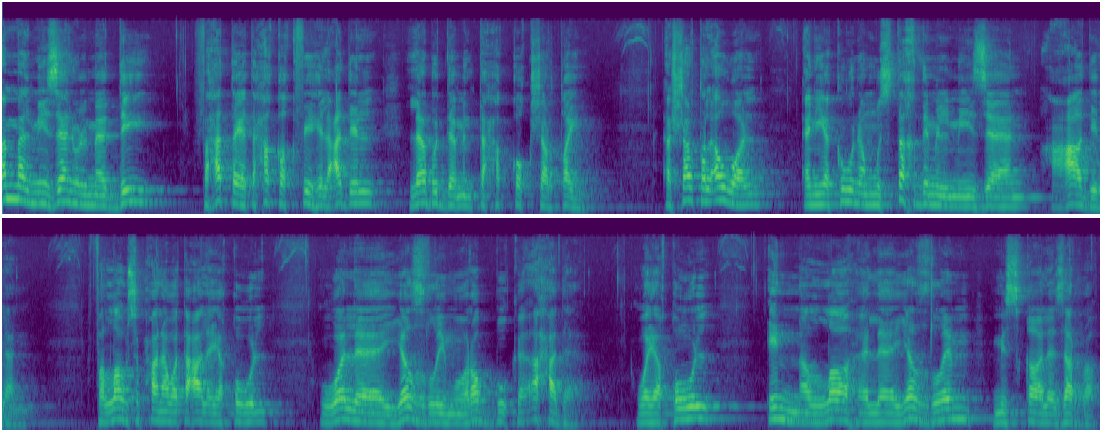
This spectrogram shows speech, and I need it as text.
أما الميزان المادي فحتى يتحقق فيه العدل لا بد من تحقق شرطين. الشرط الأول أن يكون مستخدم الميزان عادلا. فالله سبحانه وتعالى يقول ولا يظلم ربك أحدا ويقول إن الله لا يظلم مثقال ذرة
